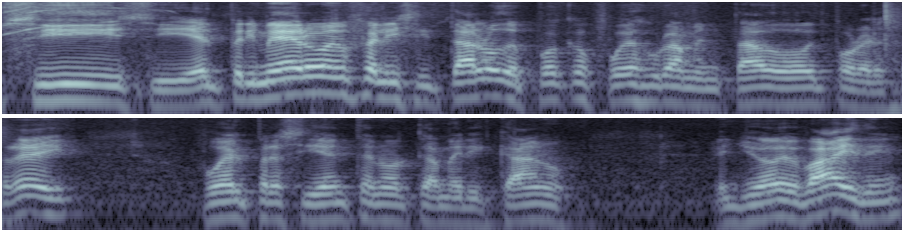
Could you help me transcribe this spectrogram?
Sí, sí. El primero en felicitarlo después que fue juramentado hoy por el rey fue el presidente norteamericano Joe Biden,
